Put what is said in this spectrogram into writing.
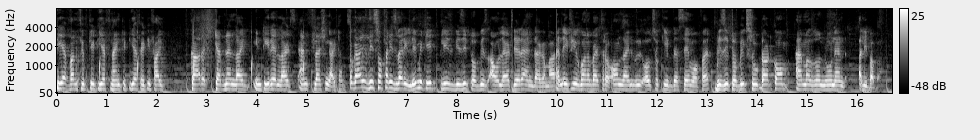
TF150, TF90, TF85 car cabinet light interior lights and flashing items. So guys this offer is very limited. Please visit Toby's outlet Deira and dagamar. And if you're gonna buy through online we also keep the same offer. Visit tobysouq.com amazon noon and alibaba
